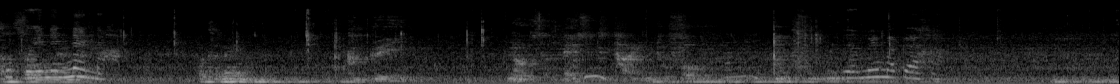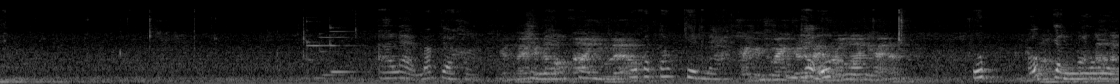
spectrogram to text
ทุบไว้แน่นๆนะคะ What's the name? Agree. Knows the best time to fall. ยังไม่มาเลยค่ะอร่อยมากเลยค่ะยังไงก็ต้องตายอยู่แล้วเขาก็ต้องกินนะใครจะช่วยเธอแค่ได้อุ๊บทรมานแค่นั้นอุ๊บอุ๊บอย่างเดียวเลย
